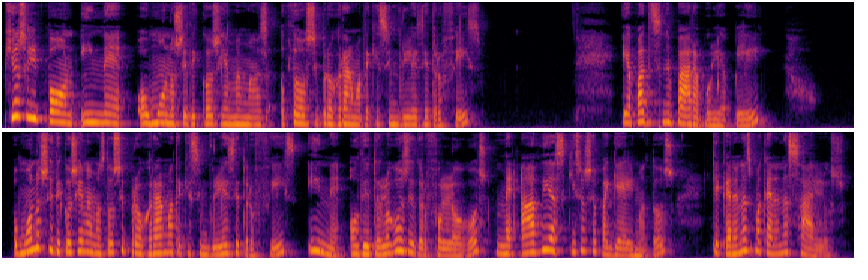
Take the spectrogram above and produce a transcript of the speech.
Ποιος λοιπόν είναι ο μόνος ειδικός για να μας δώσει προγράμματα και συμβουλές διατροφής; Η απάντηση είναι πάρα πολύ απλή. Ο μόνος ειδικός για να μας δώσει προγράμματα και συμβουλές διατροφής είναι ο διαιτολόγος διατροφολόγος με άδεια ασκήσεως επαγγέλματος και κανένας μα κανένας άλλος.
